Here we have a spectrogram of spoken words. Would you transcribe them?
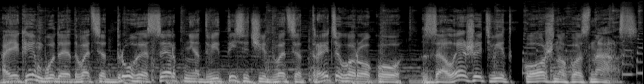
А яким буде 22 серпня 2023 року, залежить від кожного з нас.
